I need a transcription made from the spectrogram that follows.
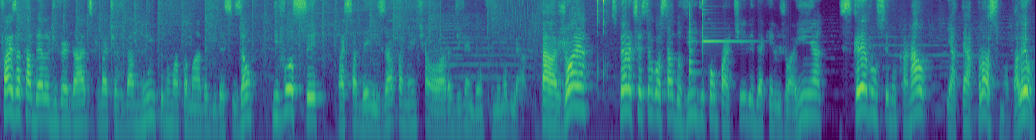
Faz a tabela de verdades que vai te ajudar muito numa tomada de decisão e você vai saber exatamente a hora de vender um fundo imobiliário. Tá, joia? Espero que vocês tenham gostado do vídeo, compartilhe, dê aquele joinha, inscrevam-se no canal e até a próxima. Valeu!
